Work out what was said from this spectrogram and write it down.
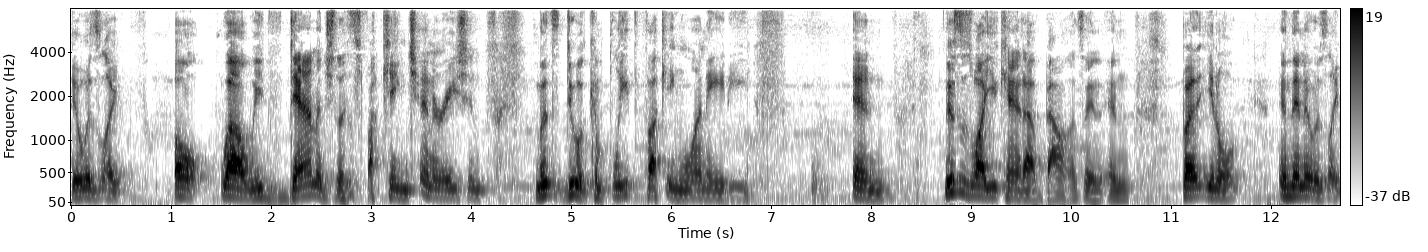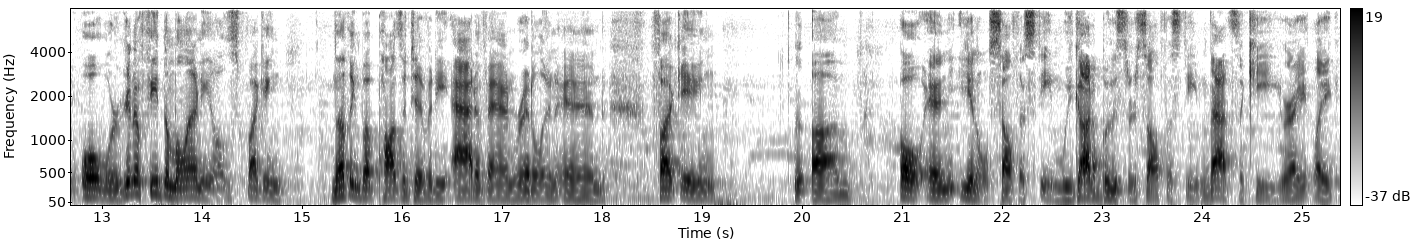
it was like oh, well, we've damaged this fucking generation. Let's do a complete fucking 180. And this is why you can't have balance. And, and but, you know, and then it was like, oh, we're to feed the millennials fucking nothing but positivity, Ativan, Ritalin, and fucking, um, oh, and, you know, self esteem. We got to boost their self esteem. That's the key, right? Like,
